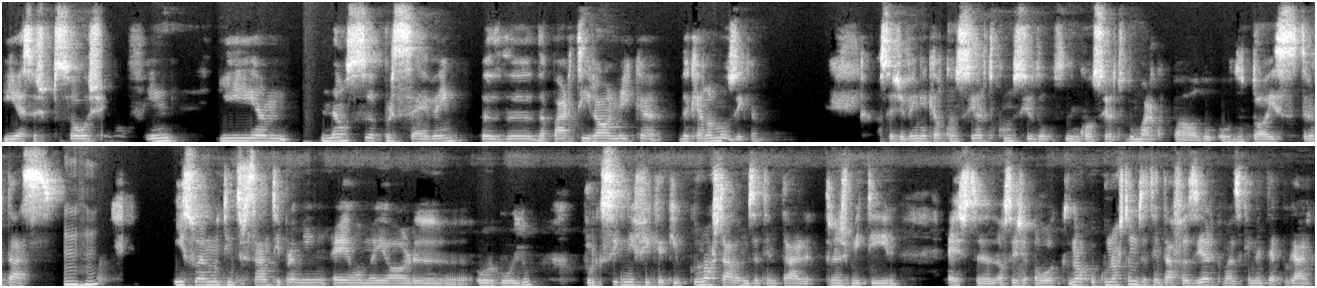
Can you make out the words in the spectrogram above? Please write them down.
e essas pessoas chegam ao fim e um, não se apercebem de, da parte irónica daquela música. Ou seja, vem aquele concerto como se de um concerto do Marco Paulo ou do Toy se tratasse. Uhum. Isso é muito interessante e para mim é o maior uh, orgulho, porque significa que o que nós estávamos a tentar transmitir, esta, ou seja, o que nós estamos a tentar fazer, que basicamente é pegar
